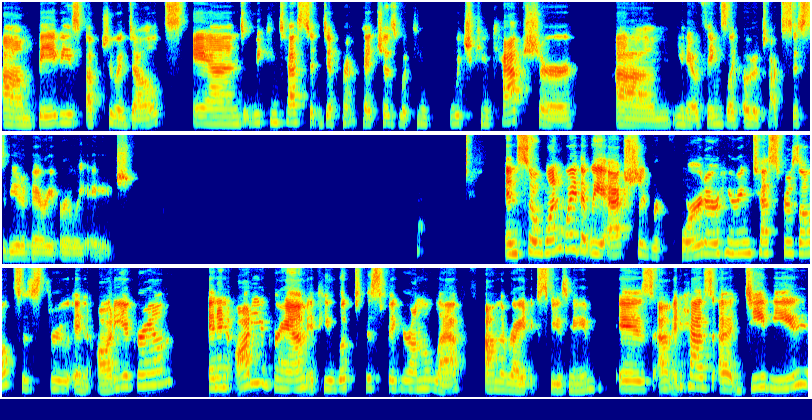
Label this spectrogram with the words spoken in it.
um, babies up to adults, and we can test at different pitches, which can which can capture um, you know things like ototoxicity at a very early age. And so one way that we actually record our hearing test results is through an audiogram. And an audiogram, if you look to this figure on the left, on the right, excuse me, is um, it has a dB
